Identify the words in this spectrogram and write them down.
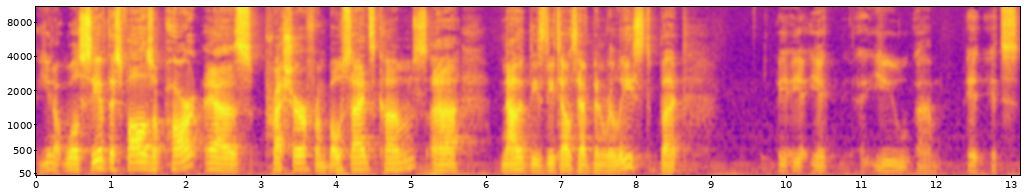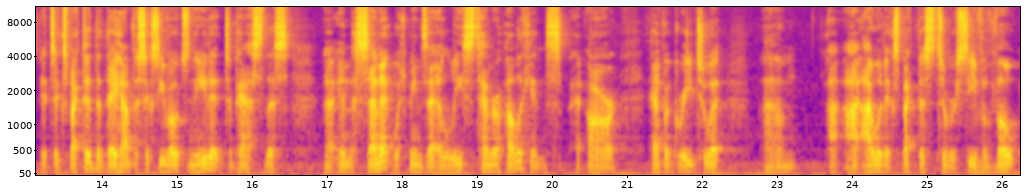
you know, we'll see if this falls apart as pressure from both sides comes uh, now that these details have been released. But you, you, you um, it, it's it's expected that they have the 60 votes needed to pass this uh, in the Senate, which means that at least 10 Republicans are have agreed to it. Um, I, I would expect this to receive a vote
